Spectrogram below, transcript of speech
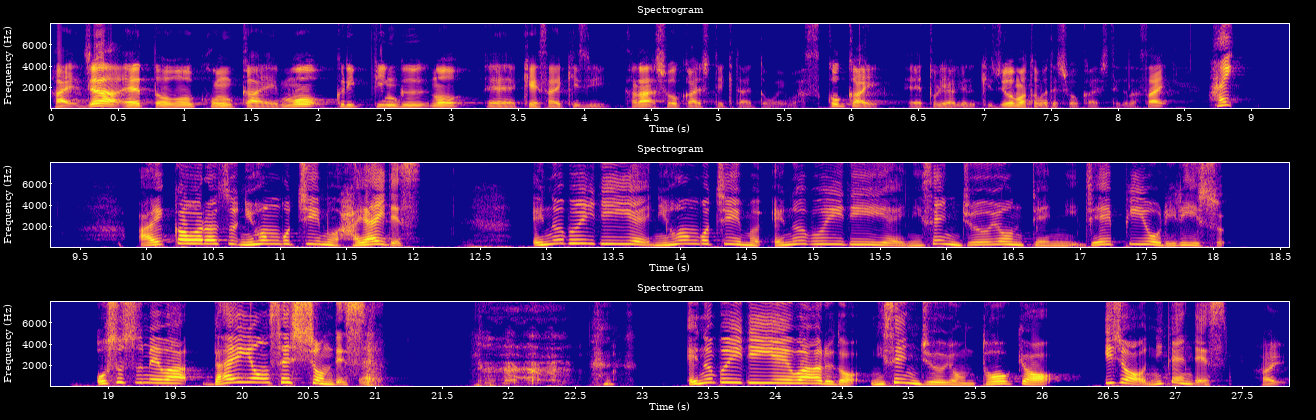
はい。じゃあ、えっ、と、今回もクリッピングの、えー掲載記事から紹介していきたいと思います。今回、えー取り上げる記事をまとめて紹介してください。はい。相変わらず日本語チーム早いです。NVDA 日本語チーム NVDA2014.2 JP をリリース。おすすめは第4セッションです。NVDA ワールド2014東京。以上2点です。はい。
